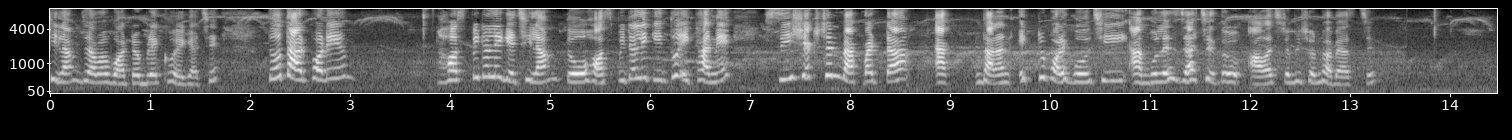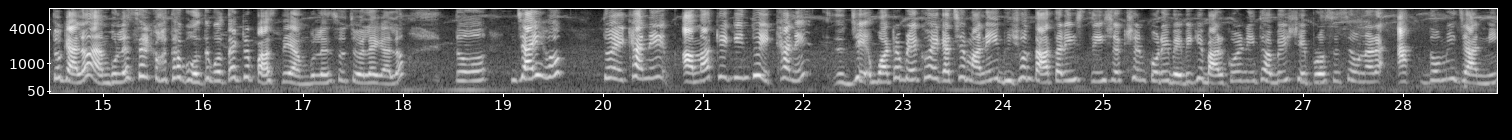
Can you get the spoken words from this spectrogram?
ছিলাম যে আমার ওয়াটার ব্রেক হয়ে গেছে। তো তারপরে হসপিটালে গেছিলাম। তো হসপিটালে কিন্তু এখানে সি সেকশন ব্যাপারটা এক, দাঁড়ান, একটু পরে বলছি অ্যাম্বুলেন্স যাচ্ছে, তো আওয়াজটা ভীষণভাবে আসছে। তো গেল অ্যাম্বুলেন্সের কথা বলতে বলতে একটা পাশ দিয়ে অ্যাম্বুলেন্সও চলে গেল। তো যাই হোক, তো এখানে আমাকে কিন্তু এখানে যে ওয়াটার ব্রেক হয়ে গেছে মানেই ভীষণ তাড়াতাড়ি সি সেকশন করে বেবিকে বার করে নিতে হবে। সে প্রসেসে ওনারা একদমই যাননি।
